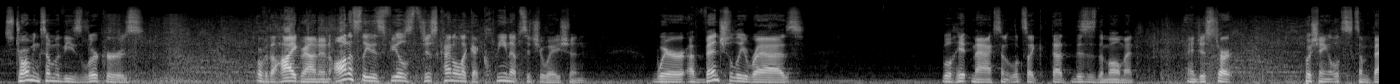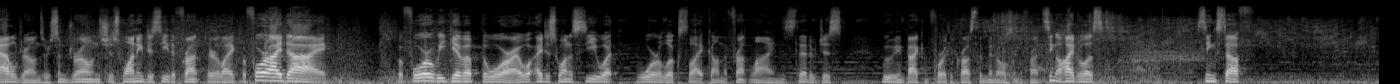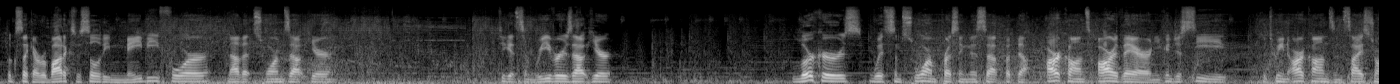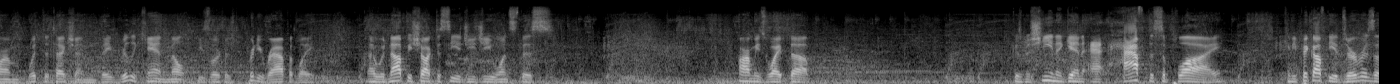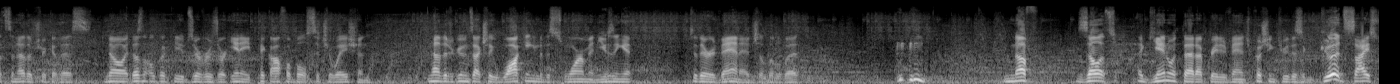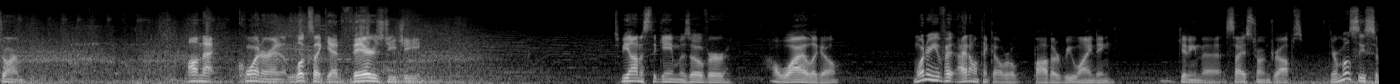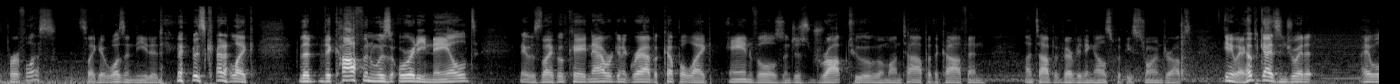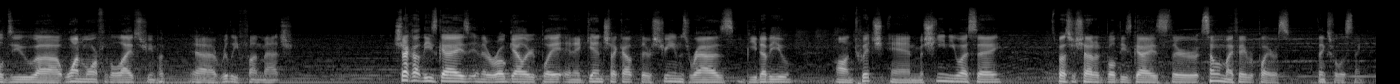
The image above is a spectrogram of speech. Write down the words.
storming some of these lurkers over the high ground, and honestly, this feels just kind of like a cleanup situation, where eventually Razz will hit max, and it looks like that this is the moment, and just start pushing. It looks like some battle drones or some drones just wanting to see the front. They're like, before I die, before we give up the war, I, just want to see what war looks like on the front lines instead of just moving back and forth across the minerals in the front. Single Hydralisk, seeing stuff. Looks like a robotics facility maybe for, now that Swarm's out here, to get some Reavers out here. Lurkers with some Swarm pressing this up, but the Archons are there, and you can just see between Archons and Psystorm with detection, they really can melt these Lurkers pretty rapidly. I would not be shocked to see a GG once this army's wiped up. Because Machine, again, at half the supply. Can you pick off the Observers? That's another trick of this. No, it doesn't look like the Observers are in a pick-offable situation. Now the Dragoon's actually walking into the Swarm and using it to their advantage a little bit. Enough Zealots, again with that upgrade advantage, pushing through this. A good Psystorm on that corner, and it looks like, yeah, there's GG. To be honest, the game was over a while ago. I'm wondering if I, I don't think I'll bother rewinding, getting the Psystorm drops. They're mostly superfluous. It's like it wasn't needed. it was kind of like the, the coffin was already nailed. It was like, okay, now we're going to grab a couple like anvils and just drop two of them on top of the coffin on top of everything else with these storm drops. Anyway, I hope you guys enjoyed it. I will do uh, one more for the live stream. Uh, really fun match. Check out these guys in their Rogue Gallery play, and again, check out their streams, Razz BW on Twitch and Machine USA. Special shout out to both these guys. They're some of my favorite players. Thanks for listening.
